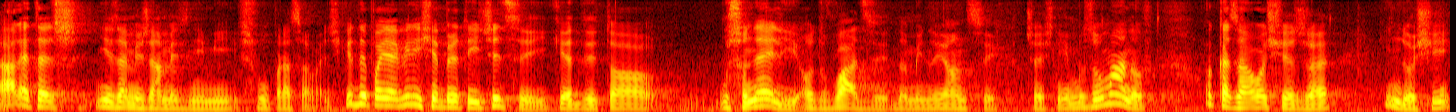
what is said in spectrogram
ale też nie zamierzamy z nimi współpracować. Kiedy pojawili się Brytyjczycy i kiedy to usunęli od władzy dominujących wcześniej muzułmanów, okazało się, że Hindusi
